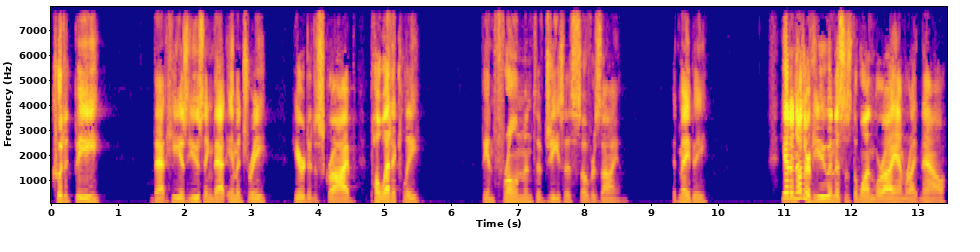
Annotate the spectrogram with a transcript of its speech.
Could it be that he is using that imagery here to describe poetically the enthronement of Jesus over Zion? It may be. Yet another view, and this is the one where I am right now,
